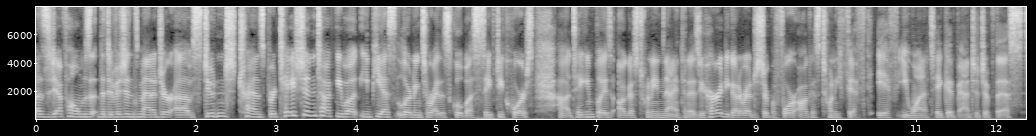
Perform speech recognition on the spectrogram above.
That's Geoff Holmes, the division's manager of student transportation, talking about EPS Learning to Ride the School Bus Safety Course uh, taking place August 29th. And as you heard, you got to register before August 25th if you want to take advantage of this.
